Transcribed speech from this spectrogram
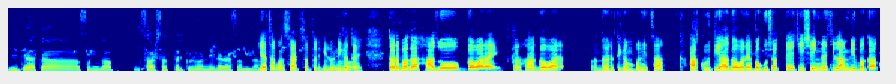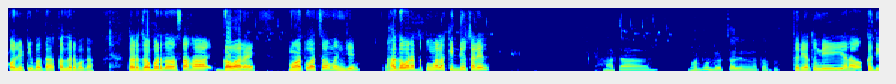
इथे आता समजा साठ सत्तर किलो निघत आहे समजा. याचा पण साठ सत्तर किलो निघत हो. आहे. तर बघा हा जो गवार आहे तर हा गवार धरती कंपनीचा आकृती हा गवार आहे. बघू शकता याची शेंगाची लांबी बघा क्वालिटी बघा कलर बघा. तर जबरदस्त असा हा गवार आहे. महत्वाचं म्हणजे हा गवार आता तुम्हाला किती दिवस चालेल? आता भरपूर दिवस चालेल ना तसं. तर या तुम्ही याला कधी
